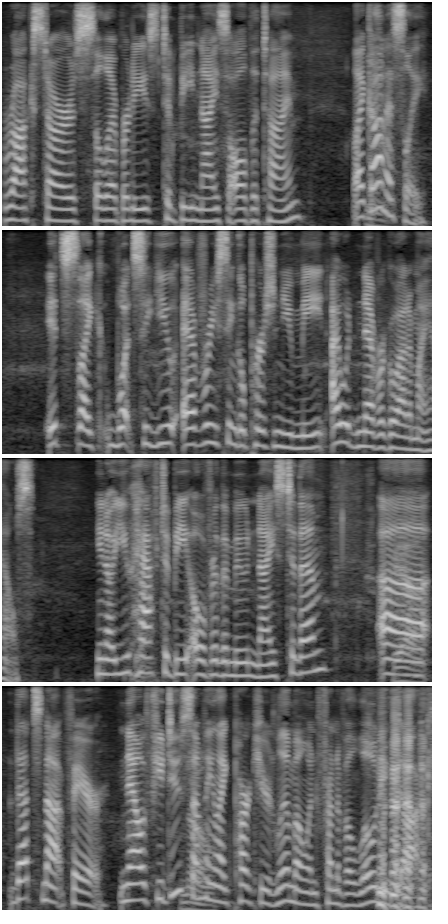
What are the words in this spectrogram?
rock stars, celebrities to be nice all the time. Like honestly, it's like what so you every single person you meet, I would never go out of my house. You know, you have to be over the moon nice to them. Uh, That's not fair. Now, if you do something like park your limo in front of a loading dock,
